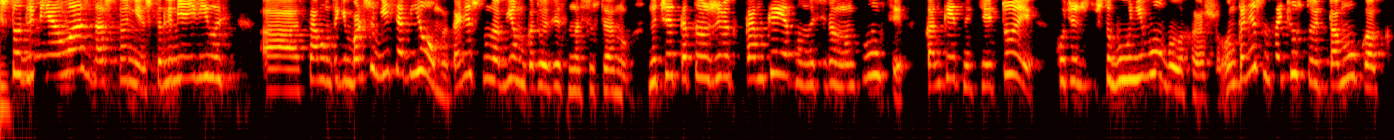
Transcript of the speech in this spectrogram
Что для меня важно, а что нет. Что для меня явилось а, самым таким большим, есть объемы. Конечно, ну, объемы, которые известны на всю страну. Но человек, который живет в конкретном населенном пункте, в конкретной территории, хочет, чтобы у него было хорошо. Он, конечно, сочувствует тому, как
